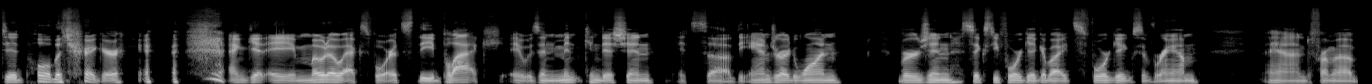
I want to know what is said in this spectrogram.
did pull the trigger and get a Moto X4. It's the black. It was in mint condition. It's uh, the Android One version, 64 gigabytes, four gigs of RAM, and from a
